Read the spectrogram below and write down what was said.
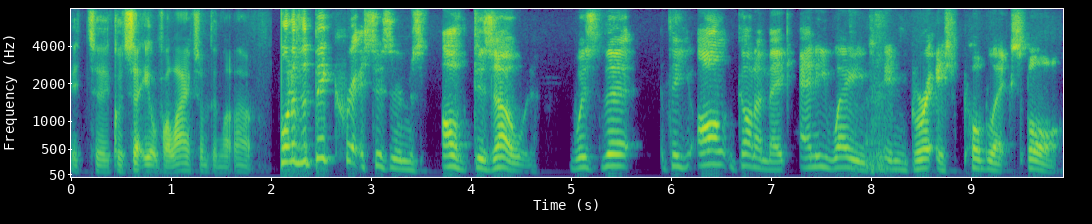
it uh, could set you up for life, something like that. One of the big criticisms of DAZN was that they aren't gonna make any waves in British public sport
